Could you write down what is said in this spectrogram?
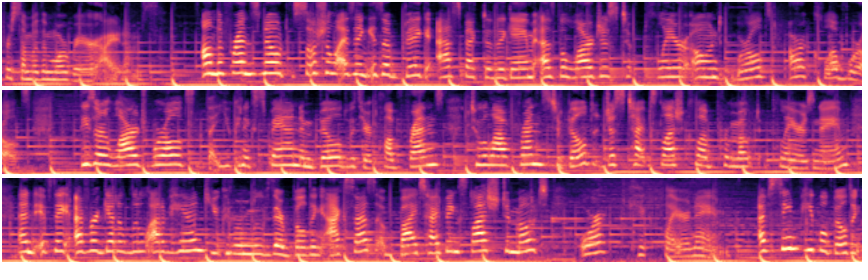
for some of the more rare items. On the friends note, socializing is a big aspect of the game as the largest player-owned worlds are club worlds. These are large worlds that you can expand and build with your club friends. To allow friends to build, just type slash club promote player's name. And if they ever get a little out of hand, you can remove their building access by typing slash demote or kick player name. I've seen people building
